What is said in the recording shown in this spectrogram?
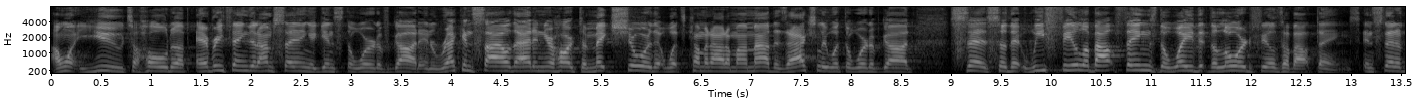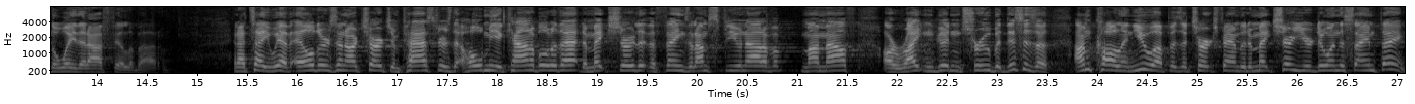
I want you to hold up everything that I'm saying against the Word of God and reconcile that in your heart to make sure that what's coming out of my mouth is actually what the Word of God says, so that we feel about things the way that the Lord feels about things instead of the way that I feel about them. And I tell you, we have elders in our church and pastors that hold me accountable to that to make sure that the things that I'm spewing out of my mouth are right and good and true. But this is a, I'm calling you up as a church family to make sure you're doing the same thing.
